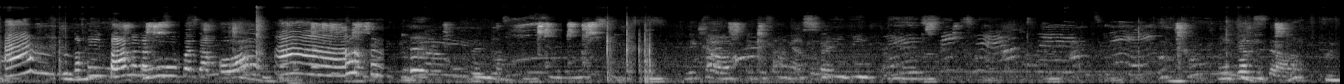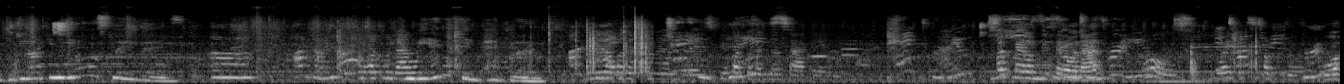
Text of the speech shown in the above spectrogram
Ha? Nakita na nag-uubad ako? Ah! Hindi ka, oh. Hindi. Ang ganda. Would you like in your smoothies? Uh, I don't know. It can be anything, Pedro. Hindi ako sa atin. Ba't meron din si Roland? White at. Wow.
